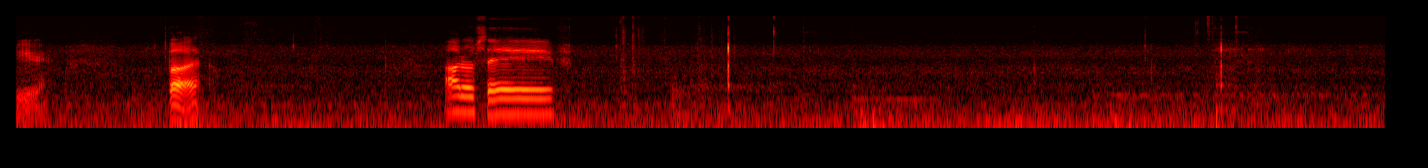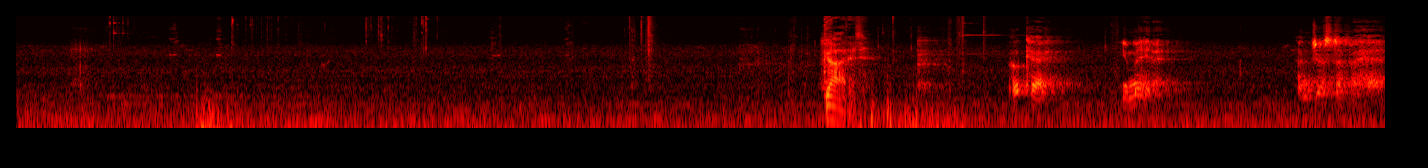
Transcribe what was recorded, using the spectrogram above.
here. But autosave. Got it. Okay, you made it. I'm just up ahead.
